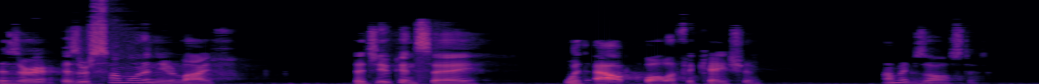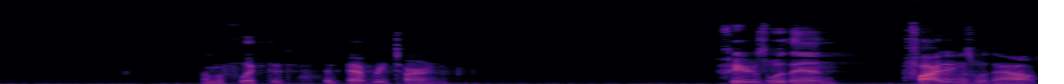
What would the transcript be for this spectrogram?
Is there, is there someone in your life that you can say, without qualification, I'm exhausted? I'm afflicted at every turn. Fears within, fightings without.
